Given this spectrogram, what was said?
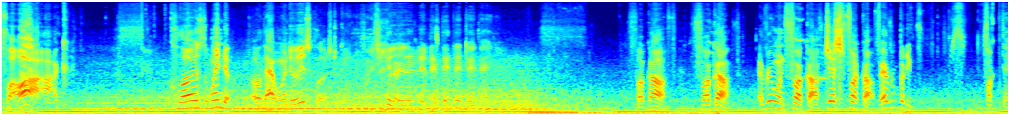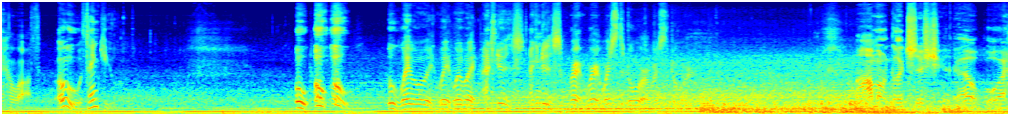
Fuck! Close the window. Oh, that window is closed. Okay. fuck off. Fuck off. Everyone fuck off. Just fuck off. Everybody fuck the hell off. Oh, thank you. Oh, oh, oh! Oh, wait, wait, wait, wait, wait, wait. I can do this. I can do this. Where, where, where's the door? Where's the door? Oh, I'm gonna glitch this shit out, boy.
